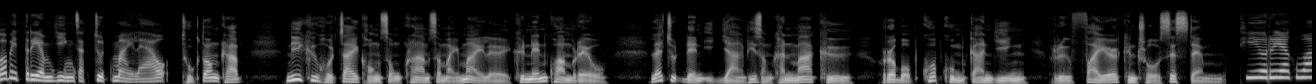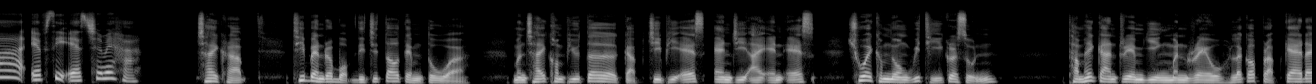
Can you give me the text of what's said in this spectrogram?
ก็ไปเตรียมยิงจากจุดใหม่แล้ว ถูกต้องครับ นี่คือหัวใจของสงครามสมัยใหม่เลย คือเน้นความเร็ว และจุดเด่นอีกอย่างที่สำคัญมากคือ ระบบควบคุมการยิง หรือ fire control system ที่เรียกว่า FCS ใช่ไหมคะ ใช่ครับ ที่เป็นระบบดิจิตอลเต็มตัว มันใช้คอมพิวเตอร์กับ GPS NGINS ช่วยคำนวณวิถีกระสุนทำให้การเตรียมยิงมันเร็ว แล้วก็ปรับแก้ได้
